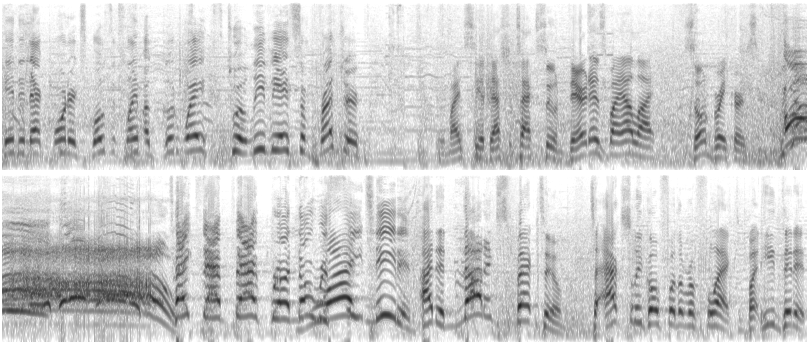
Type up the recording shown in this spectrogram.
pinned in that corner. Explosive flame, a good way to alleviate some pressure. We might see a dash attack soon. There it is by Ally. Zone breakers. Oh! Take that back, bro. No What? receipt needed. I did not expect him to actually go for the reflect, but he did it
